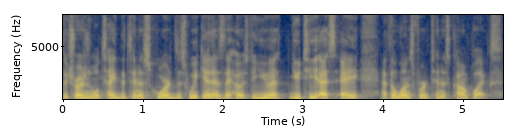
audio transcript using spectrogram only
The Trojans will take the tennis court this weekend as they host a UTSA at the Lunsford Tennis Complex.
